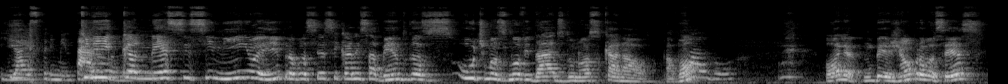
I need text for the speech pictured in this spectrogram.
Já experimentaram Clica também? nesse sininho aí pra vocês ficarem sabendo das últimas novidades do nosso canal, tá Por bom? favor. Olha, um beijão pra vocês.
